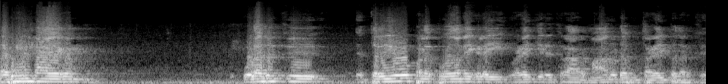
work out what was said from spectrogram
நபிகள் நாயகம் உலகுக்கு எத்தனையோ பல போதனைகளை வழங்கியிருக்கிறார் மானுடம் தழைப்பதற்கு.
